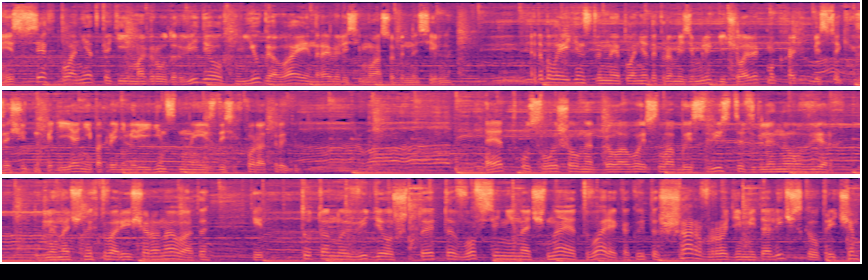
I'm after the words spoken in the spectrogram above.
Из всех планет, какие Магрудер видел, Нью-Гавайи нравились ему особенно сильно. Это была единственная планета, кроме Земли, где человек мог ходить без всяких защитных одеяний, по крайней мере, единственная из до сих пор открытых. Эд услышал над головой слабый свист и взглянул вверх. Для ночных тварей еще рановато. И тут он увидел, что это вовсе не ночная тварь, а какой-то шар вроде металлического, причем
